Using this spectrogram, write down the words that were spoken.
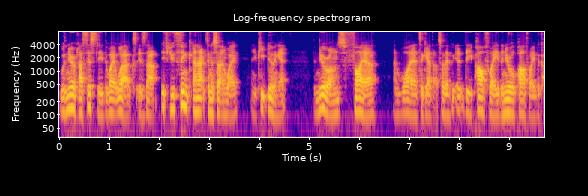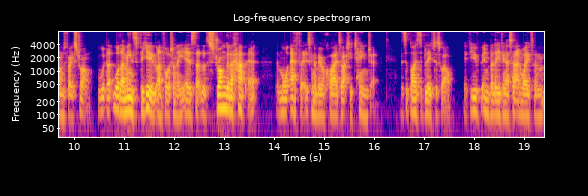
with neuroplasticity, the way it works is that if you think and act in a certain way and you keep doing it, the neurons fire and wire together. So the, the pathway, the neural pathway becomes very strong. What that, what that means for you, unfortunately, is that the stronger the habit, the more effort is going to be required to actually change it. This applies to beliefs as well. If you've been believing a certain way for a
